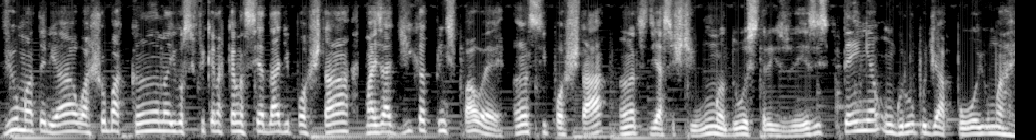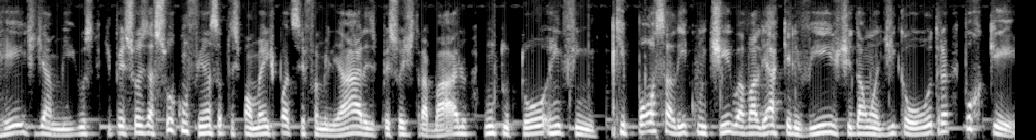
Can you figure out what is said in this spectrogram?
viu o material, achou bacana e você fica naquela ansiedade de postar, mas a dica principal é, antes de postar, antes de assistir uma, duas, três vezes, tenha um grupo de apoio, uma rede de amigos, de pessoas da sua confiança, principalmente, pode ser familiares, pessoas de trabalho, um tutor, enfim, que possa ali contigo avaliar aquele vídeo, te dar uma dica ou outra. Por quê?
